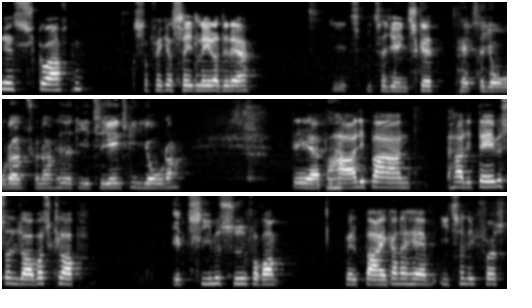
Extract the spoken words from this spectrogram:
Yes, god aften. Så fik jeg set lidt af det der. De italienske patrioter, det skulle nok hedde de italienske idioter. Det er på Harley Barn, Harley Davidson Lovers Club, et time syd for Rom. Vil bikerne have Italy first?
